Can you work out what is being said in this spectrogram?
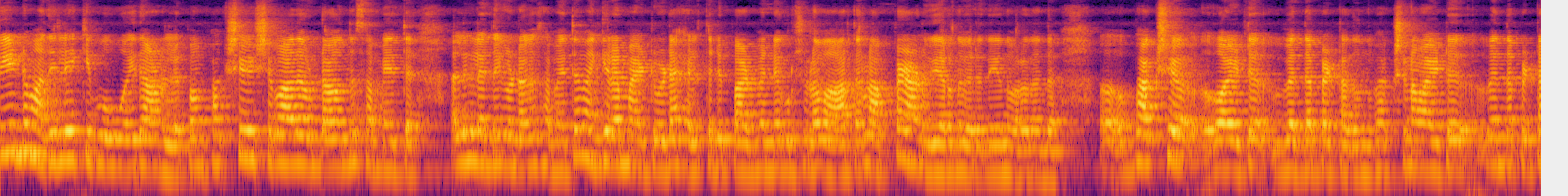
വീണ്ടും അതിലേക്ക് പോവുക. ഇതാണല്ലോ. ഇപ്പം ഭക്ഷ്യവിഷബാധ ഉണ്ടാകുന്ന സമയത്ത് അല്ലെങ്കിൽ എന്തെങ്കിലും ഉണ്ടാകുന്ന സമയത്ത് ഭയങ്കരമായിട്ട് ഇവിടെ ഹെൽത്ത് ഡിപ്പാർട്ട്മെന്റിനെ കുറിച്ചുള്ള വാർത്തകൾ അപ്പോഴാണ് ഉയർന്നു വരുന്നത് എന്ന് പറയുന്നത് ഭക്ഷ്യമായിട്ട് ബന്ധപ്പെട്ടതൊന്നും ഭക്ഷണമായിട്ട് ബന്ധപ്പെട്ട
